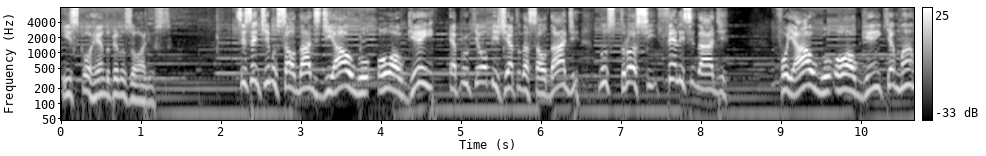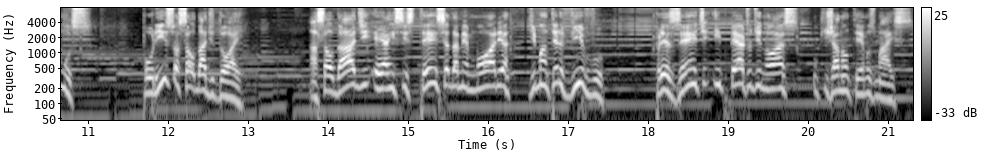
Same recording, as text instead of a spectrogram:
e escorrendo pelos olhos. Se sentimos saudades de algo ou alguém, é porque o objeto da saudade nos trouxe felicidade. Foi algo ou alguém que amamos. Por isso a saudade dói. A saudade é a insistência da memória de manter vivo, presente e perto de nós o que já não temos mais.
